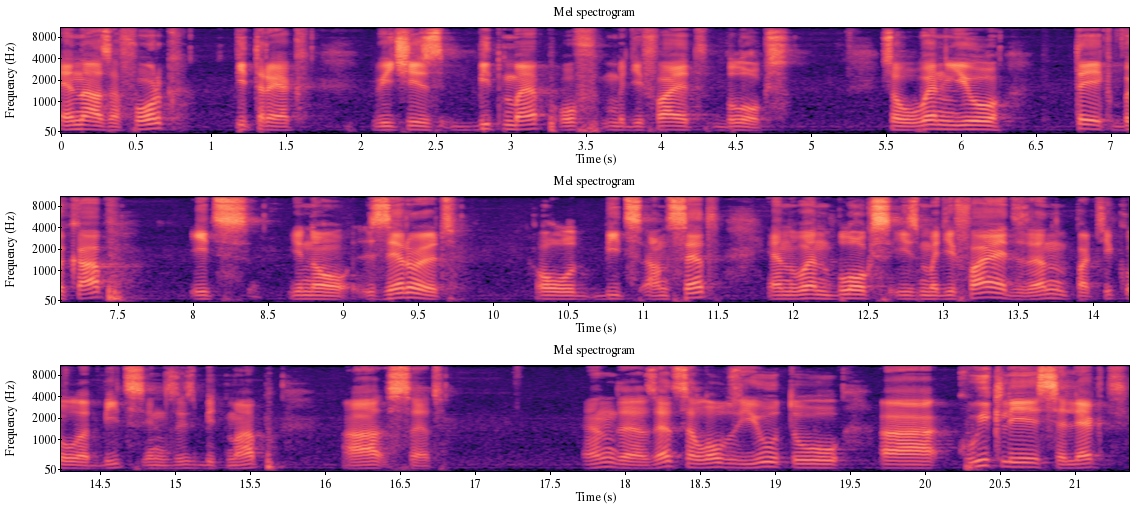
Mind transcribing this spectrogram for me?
another fork, ptrack, which is bitmap of modified blocks. So when you take backup, it's you know zeroed, all bits unset, and when blocks is modified, then particular bits in this bitmap are set. And uh, that allows you to uh, quickly select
